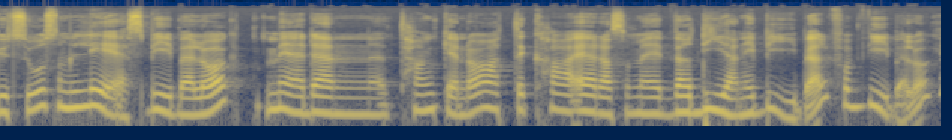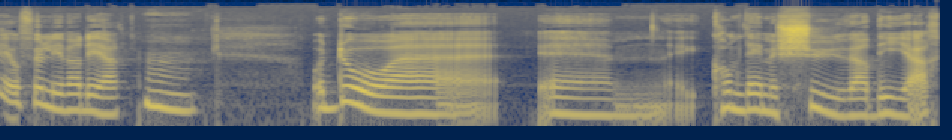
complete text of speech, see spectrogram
Guds ord, som leser Bibelen òg, med den tanken da at hva er det som er verdiene i Bibelen? For Bibelen òg er jo full i verdier. Og da eh, eh, kom de med sju verdier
